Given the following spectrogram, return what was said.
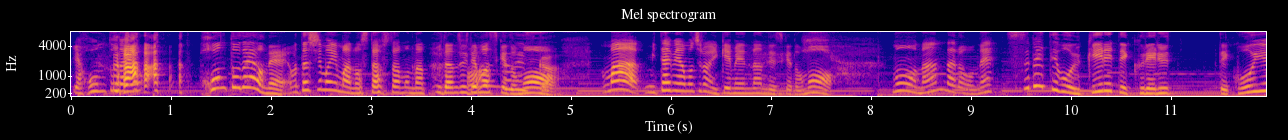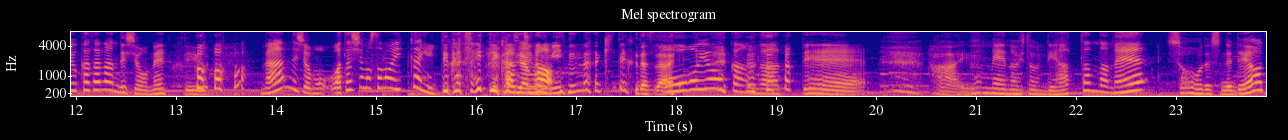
いや本当だよ。本当だよね。私も今のスタッフさんもなうだんついてますけどもまあ見た目はもちろんイケメンなんですけどももうなんだろうね。全てを受け入れてくれるってこういう方なんでしょうねっていう。なんでしょう。もう私もその一回に行ってくださいっていう感じのみんな来てください。高揚感があって。はい、運命の人に出会ったんだね。そうですね。出会っ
